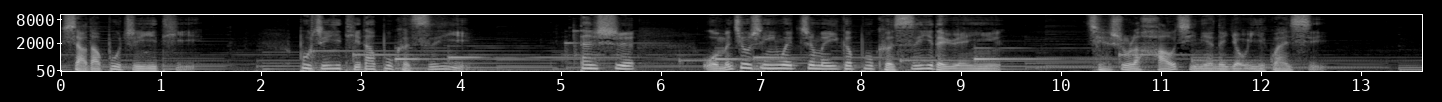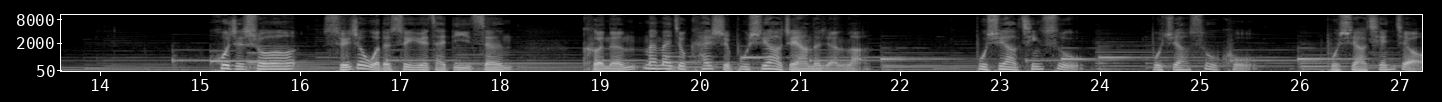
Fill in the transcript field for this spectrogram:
小到不值一提，不值一提到不可思议。但是，我们就是因为这么一个不可思议的原因，结束了好几年的友谊关系。或者说，随着我的岁月在递增，可能慢慢就开始不需要这样的人了。不需要倾诉，不需要诉苦，不需要迁就，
